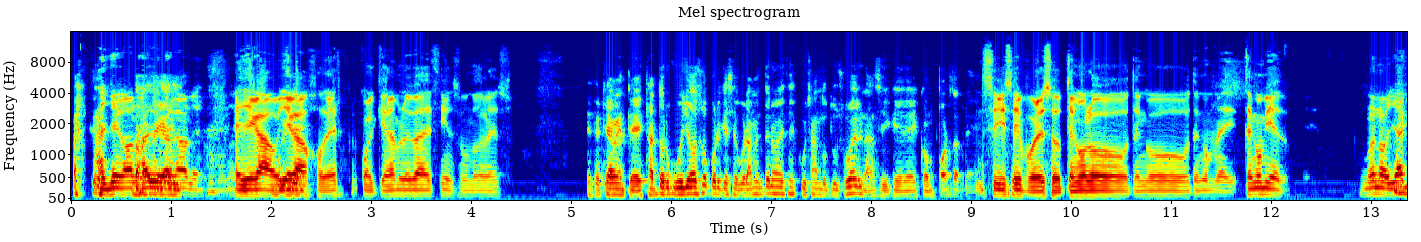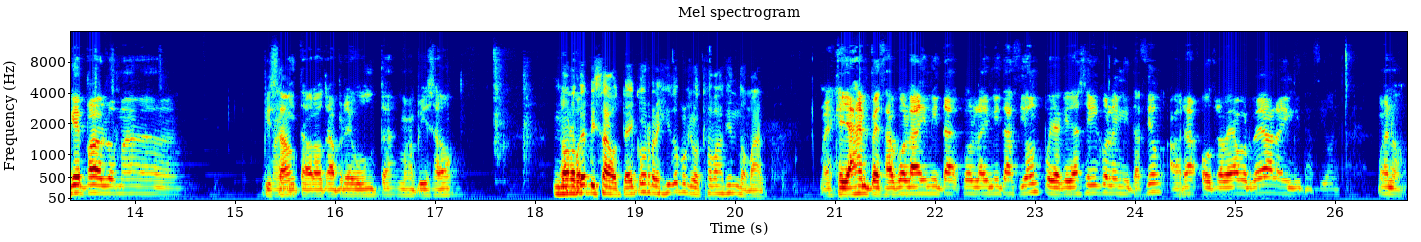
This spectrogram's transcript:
Has llegado, has llegado. He llegado, he llegado, joder. Cualquiera me lo iba a decir en segundo de la ESO. Efectivamente, estás orgulloso porque seguramente nos está escuchando tu suegra, así que compórtate. ¿eh? Sí, sí, por eso. Tengo lo, tengo, tengo, me- tengo miedo. Bueno, ya que Pablo me ha, me ha ¿Pisado? quitado la otra pregunta, me ha pisado. No, no pues- te he pisado, te he corregido porque lo estabas haciendo mal. Es que ya has empezado con la, imita con la imitación, pues ya que ya seguir con la imitación. Ahora otra vez a volver a la imitación. Bueno,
